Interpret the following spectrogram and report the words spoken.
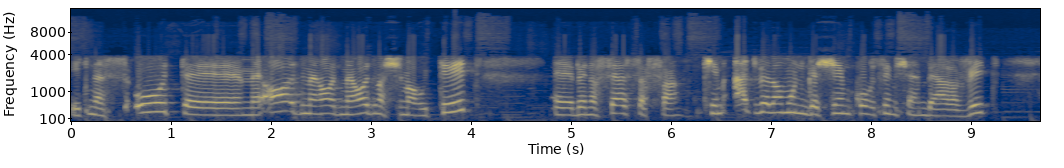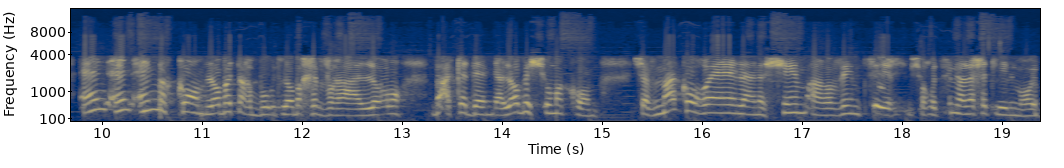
התנשאות אה, מאוד מאוד מאוד משמעותית. אה, בנושא השפה. כמעט ולא מונגשים קורסים שהם בערבית. אין, אין, אין מקום, לא בתרבות, לא בחברה, לא באקדמיה, לא בשום מקום. עכשיו, מה קורה לאנשים ערבים צעירים שרוצים ללכת ללמוד?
